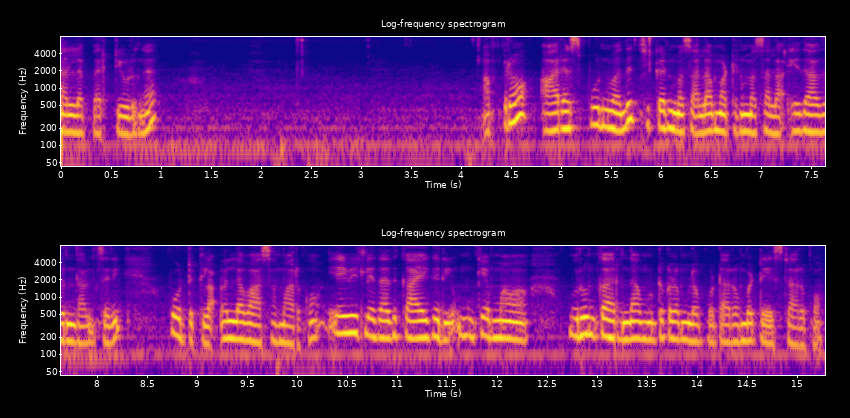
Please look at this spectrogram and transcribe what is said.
நல்லா பரட்டி விடுங்க. அப்புறம் அரை ஸ்பூன் வந்து சிக்கன் மசாலா மட்டன் மசாலா ஏதாவது இருந்தாலும் சரி போட்டுக்கலாம். நல்லா வாசமாக இருக்கும். என் வீட்டில் ஏதாவது காய்கறி முக்கியமாக முருங்கைக்காய் இருந்தால் முட்டைக்குழம்புல போட்டால் ரொம்ப டேஸ்ட்டாக இருக்கும்.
